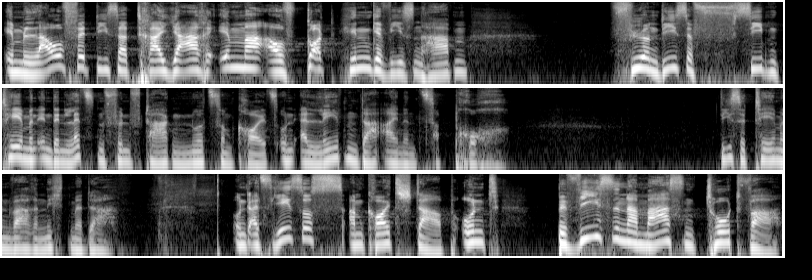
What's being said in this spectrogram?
im Laufe dieser drei Jahre immer auf Gott hingewiesen haben, führen diese sieben Themen in den letzten fünf Tagen nur zum Kreuz und erleben da einen Zerbruch. Diese Themen waren nicht mehr da. Und als Jesus am Kreuz starb und bewiesenermaßen tot war,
